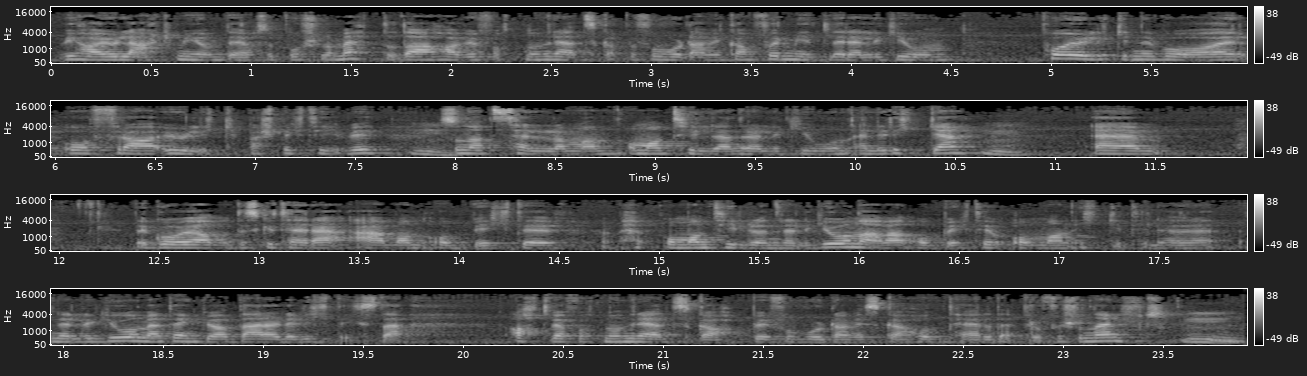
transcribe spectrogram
Vi har jo lært mye om det også på Oslo OsloMet, og da har vi fått noen redskaper for hvordan vi kan formidle religion på ulike nivåer og fra ulike perspektiver. Mm. Sånn at selv om man, om man tilhører en religion eller ikke mm. Det går jo an å diskutere er man objektiv om man tilhører en religion, er man objektiv om man ikke tilhører en religion, men jeg tenker jo at der er det viktigste at vi har fått noen redskaper for hvordan vi skal håndtere det profesjonelt. Mm.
